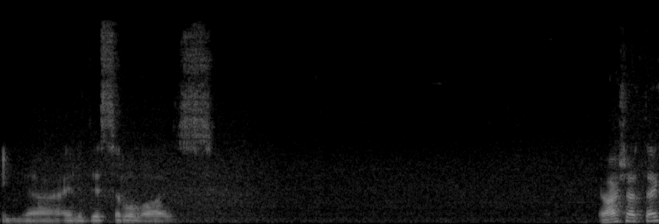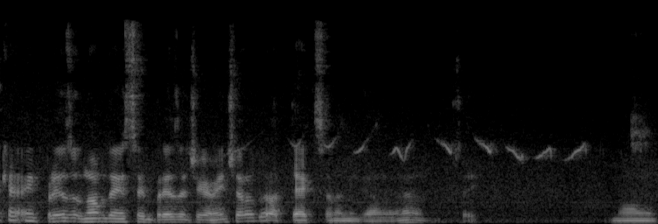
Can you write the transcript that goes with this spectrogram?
e a LD Celulose. Eu acho até que a empresa, o nome dessa empresa antigamente era Duratex, se não me engano, né? Não sei. Não,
